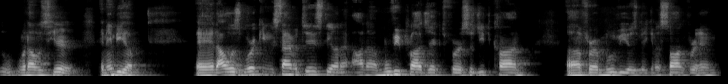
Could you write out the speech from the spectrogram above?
when I was here in India, and I was working simultaneously on a, on a movie project for Surjit Khan uh, for a movie. I was making a song for him,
